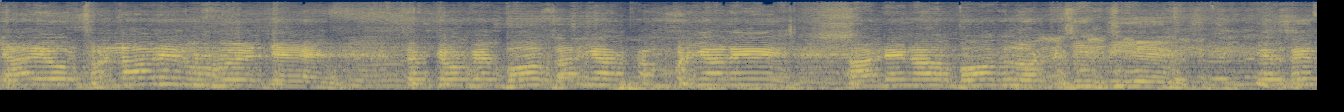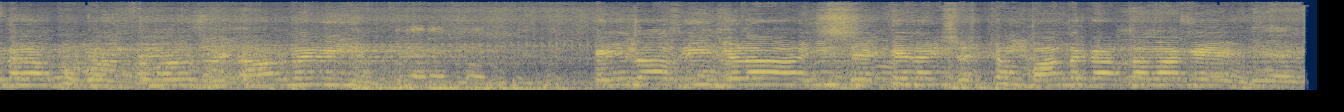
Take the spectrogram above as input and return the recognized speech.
ਚਾਹੇ ਉਹ ਫੰਡਾਂ ਦੇ ਰੂਪ ਵਿੱਚ ਹੈ, ਤੇ ਕਿਉਂਕਿ ਬਹੁਤ ਸਾਰੀਆਂ ਕੰਪਨੀਆਂ ਨੇ ਸਾਡੇ ਨਾਲ ਬਹੁਤ ਲੁੱਟ ਕੀਤੀ ਹੈ। ਇਸੇ ਤਰ੍ਹਾਂ ਭਗਵੰਤ ਮਾਨ ਸਰਕਾਰ ਨੇ ਵੀ ਕਹਿੰਦਾ ਸੀ ਜਿਹੜਾ ਅਸੀਂ ਠੇਕੇ ਦਾ ਸਿਸਟਮ ਬੰਦ ਕਰ ਦੇਵਾਂਗੇ।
